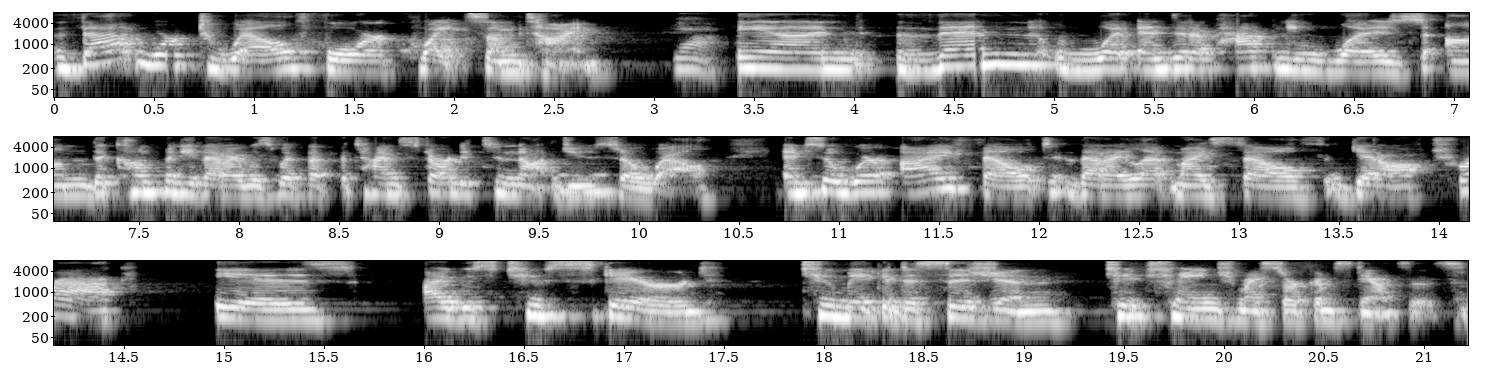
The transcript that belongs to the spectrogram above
that worked well for quite some time. Yeah. And then what ended up happening was um, the company that I was with at the time started to not do so well. And so, where I felt that I let myself get off track is I was too scared to make a decision to change my circumstances.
